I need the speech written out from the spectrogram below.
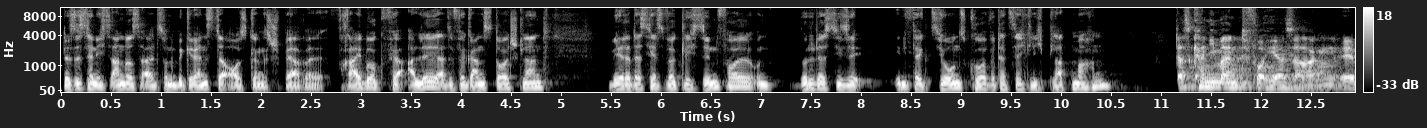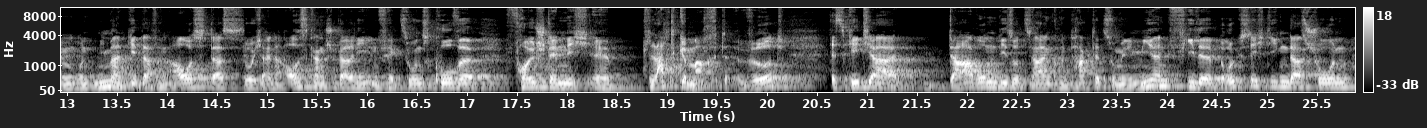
Das ist ja nichts anderes als so eine begrenzte Ausgangssperre. Freiburg für alle, also für ganz Deutschland. Wäre das jetzt wirklich sinnvoll und würde das diese Infektionskurve tatsächlich platt machen? Das kann niemand vorhersagen. Ähm, und niemand geht davon aus, dass durch eine Ausgangssperre die Infektionskurve vollständig äh, platt gemacht wird. Es geht ja darum, die sozialen Kontakte zu minimieren. Viele berücksichtigen das schon.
